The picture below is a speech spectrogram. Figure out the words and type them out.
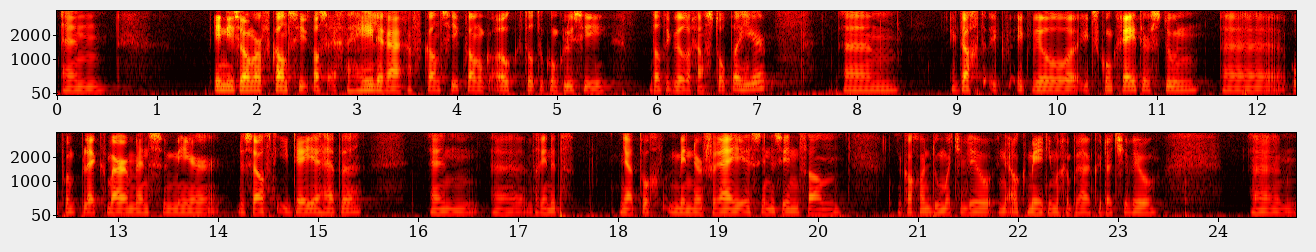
En in die zomervakantie, het was echt een hele rare vakantie, kwam ik ook tot de conclusie dat ik wilde gaan stoppen hier. Ehm, ik dacht, ik, ik wil eh, iets concreters doen eh, op een plek waar mensen meer dezelfde ideeën hebben. En eh, waarin het ja, toch minder vrij is in de zin van je kan gewoon doen wat je wil, in elk medium gebruiken dat je wil. Ehm,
